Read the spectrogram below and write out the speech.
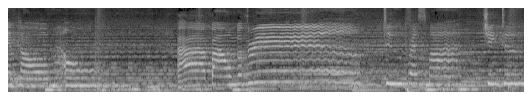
can call my own. I found a thrill to press my cheek to,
